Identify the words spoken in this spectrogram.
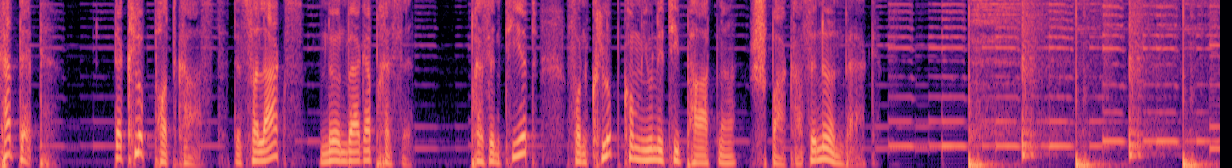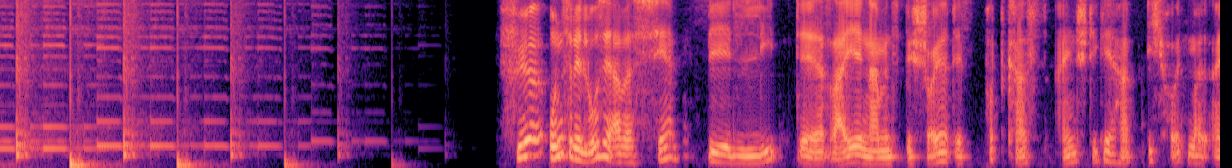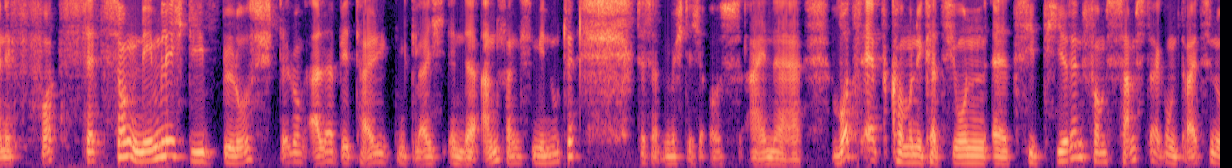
Kadepp, der Club-Podcast des Verlags Nürnberger Presse. Präsentiert von Club Community Partner Sparkasse Nürnberg. Für unsere lose, aber sehr beliebte Reihe namens Bescheuerte Podcast-Einstiege habe ich heute mal eine Fortsetzung, nämlich die Bloßstellung aller Beteiligten gleich in der Anfangsminute. Deshalb möchte ich aus einer WhatsApp-Kommunikation äh, zitieren. Vom Samstag um 13.18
